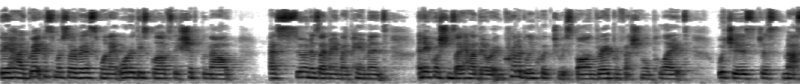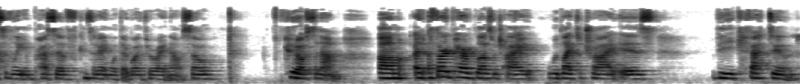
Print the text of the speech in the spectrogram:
They had great customer service. When I ordered these gloves, they shipped them out as soon as I made my payment. Any questions I had, they were incredibly quick to respond, very professional, polite which is just massively impressive considering what they're going through right now. So kudos to them. Um, a, a, third pair of gloves, which I would like to try is the Kvetun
